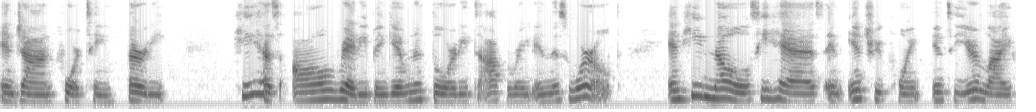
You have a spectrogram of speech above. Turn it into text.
and John 14 30. He has already been given authority to operate in this world, and he knows he has an entry point into your life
